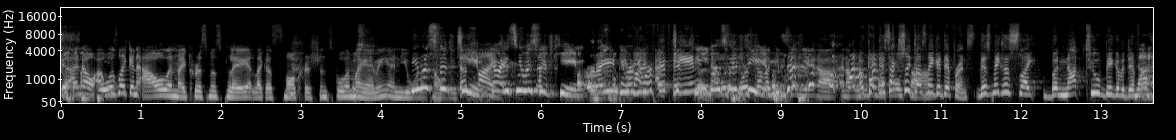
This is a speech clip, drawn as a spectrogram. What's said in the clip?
Yeah, I know I was like an owl in my Christmas play at like a small Christian school in Miami and you were he won a was Tony. 15. Guys, he was 15, right? Okay, You were- you were At 15? I was He was forced to have a 15. quinceañera, and I was Okay, this the whole actually does make a difference. This makes a slight, but not too big of a difference.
